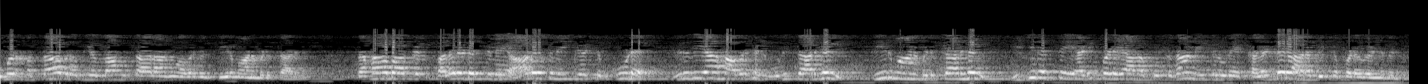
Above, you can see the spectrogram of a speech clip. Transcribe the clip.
உமர் ஹத்தாப் ரவி அல்லாஹு அவர்கள் தீர்மானம் எடுத்தார்கள். சகாபாக்கள் பலரிடத்திலே ஆலோசனை கேட்டும் கூட இறுதியாக அவர்கள் முடித்தார்கள் தீர்மானம் எடுத்தார்கள். இஜிரத்தை அடிப்படையாக கொண்டுதான் எங்களுடைய கலண்டர் ஆரம்பிக்கப்பட வேண்டும் என்று.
